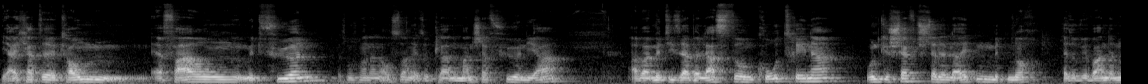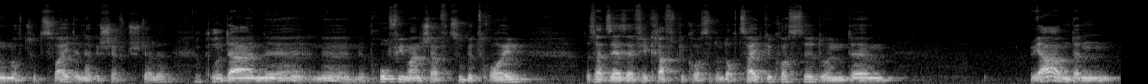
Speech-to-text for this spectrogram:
ja, ich hatte kaum Erfahrung mit Führen, das muss man dann auch sagen. Also klar, eine Mannschaft führen, ja, aber mit dieser Belastung Co-Trainer und Geschäftsstelle leiten mit noch, also wir waren dann nur noch zu zweit in der Geschäftsstelle Okay. und da eine, eine, eine Profimannschaft zu betreuen, das hat sehr, sehr viel Kraft gekostet und auch Zeit gekostet und ähm, ja, und dann,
